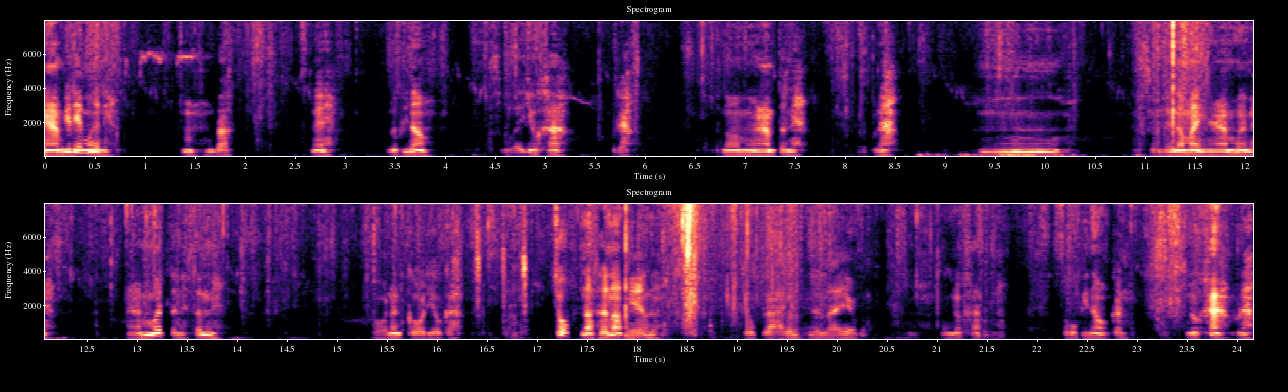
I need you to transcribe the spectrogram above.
งามอยู่เด้มือนี่อืมเห็นปะนี่ดูพี่น้องสวยอยู่ค่ะดูนะ น้องงามตัวเนี่ยดูนะอืมสวยเลยน้ำไม้งามมือเนี่ยงามหมืดเลยเนี่ยต้นเนี่ยกอนั่นกอเดียวกันจบนะเธอเนาะแม่นจบหลายต้นเดือนไรครับมึงดูค่ะโสพี่น้องกันมึงดูค่ะพุ่นนะ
